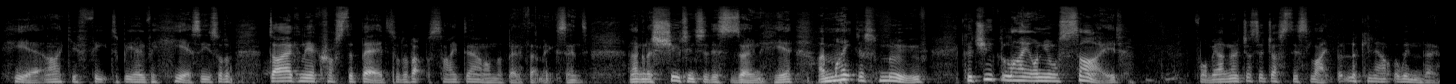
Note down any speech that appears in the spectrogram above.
here, and I'd like your feet to be over here. So you're sort of diagonally across the bed, sort of upside down on the bed, if that makes sense. And I'm going to shoot into this zone here. I might just move. Could you lie on your side for me? I'm going to just adjust this light, but looking out the window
